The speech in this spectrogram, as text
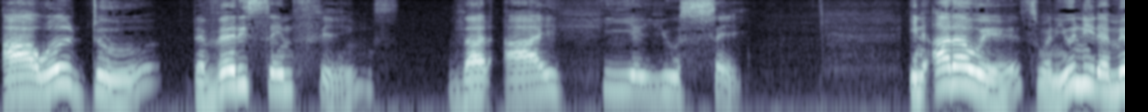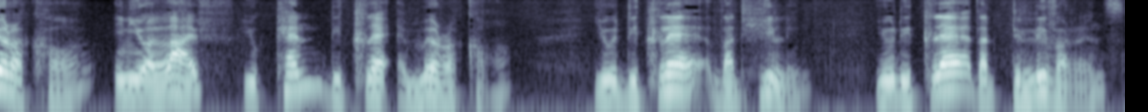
I will do the very same things that I hear you say. In other words, when you need a miracle in your life, you can declare a miracle. You declare that healing, you declare that deliverance,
